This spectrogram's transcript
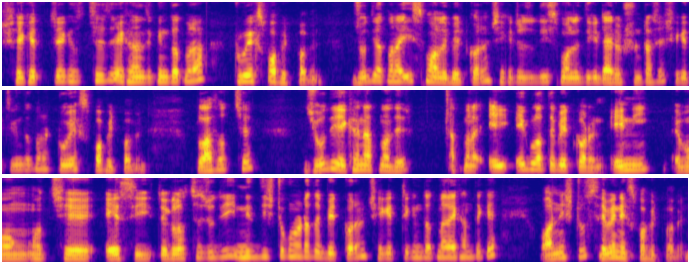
সেক্ষেত্রে হচ্ছে যে এখানে কিন্তু আপনারা টু এক্স প্রফিট পাবেন। যদি আপনারা স্মলে বেট করেন, সেক্ষেত্রে যদি স্মলের দিকে ডাইরেকশনটা আসে, সেক্ষেত্রে কিন্তু আপনারা টু এক্স প্রফিট পাবেন। প্লাস হচ্ছে, যদি এখানে আপনাদের, আপনারা এই, এগুলোতে বেট করেন এনি এবং হচ্ছে এসি তো এগুলো হচ্ছে যদি নির্দিষ্ট কোনোটাতে বেট করেন, সেক্ষেত্রে কিন্তু আপনারা এখান থেকে one is to seven x profit পাবেন।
